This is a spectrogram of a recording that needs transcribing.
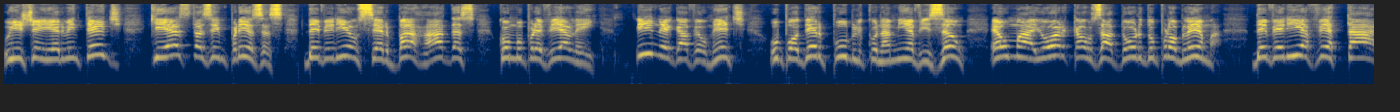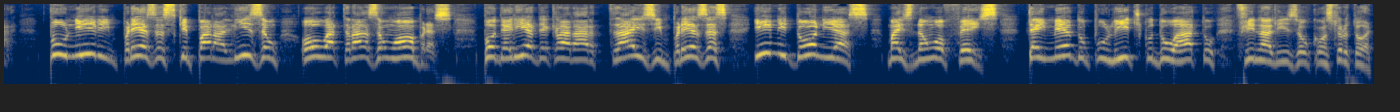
O engenheiro entende que estas empresas deveriam ser barradas, como prevê a lei. Inegavelmente, o poder público, na minha visão, é o maior causador do problema. Deveria vetar punir empresas que paralisam ou atrasam obras. Poderia declarar tais empresas inidôneas, mas não o fez. Tem medo político do ato, finaliza o construtor.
